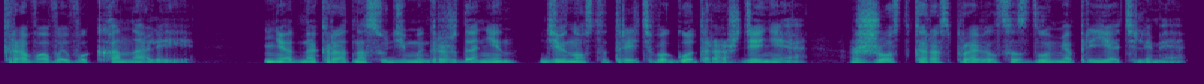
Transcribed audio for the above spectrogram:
кровавой вакханалией. Неоднократно судимый гражданин 93-го года рождения жестко расправился с двумя приятелями,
